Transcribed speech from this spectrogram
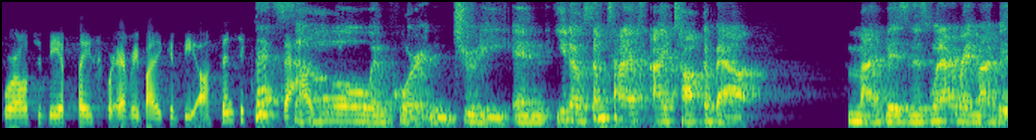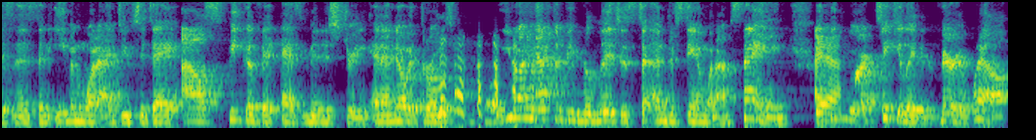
world to be a place where everybody could be authentically That's valued. so important, Trudy. And you know, sometimes I talk about my business when I ran my business, and even what I do today, I'll speak of it as ministry. And I know it throws people. You don't have to be religious to understand what I'm saying. Yeah. I think you articulated it very well.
